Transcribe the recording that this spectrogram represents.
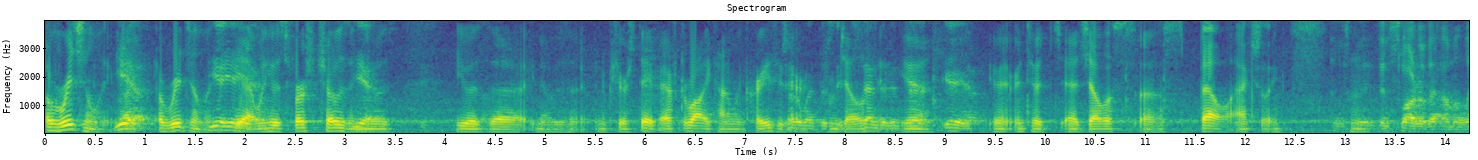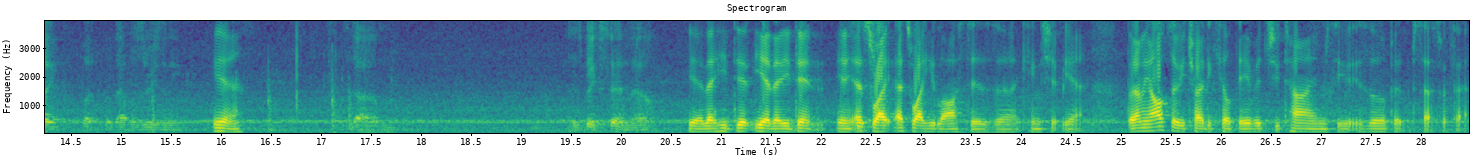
Originally, yeah, right? originally, yeah, yeah, yeah, yeah, When he was first chosen, yeah. he was, he was, uh, you know, he was in a pure state. But after a while, he kind of went crazy there of from jealousy. Into, yeah, yeah, yeah. Into a, a jealous uh, spell, actually. It was then slaughter the Amalek, but that was the reasoning. Yeah. Um, his big sin now. Yeah, that he did. Yeah, that he didn't. Yeah, that's why. That's why he lost his uh, kingship. Yeah, but I mean, also he tried to kill David two times. He is a little bit obsessed with that.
